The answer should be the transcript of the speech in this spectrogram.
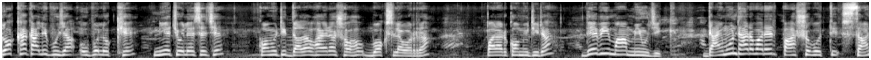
রক্ষা কালী পূজা উপলক্ষে নিয়ে চলে এসেছে কমিটির দাদা ভাইয়েরা সহ বক্স লেওয়াররা পাড়ার কমিটিরা। দেবী মা মিউজিক ডায়মন্ড হারবারের পার্শ্ববর্তী স্থান।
